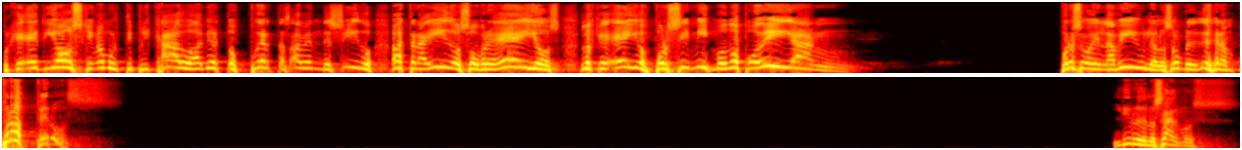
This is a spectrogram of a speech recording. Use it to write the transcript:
Porque es Dios quien ha multiplicado, ha abierto puertas, ha bendecido, ha traído sobre ellos lo que ellos por sí mismos no podían. Por eso en la Biblia los hombres de Dios eran prósperos. Libro de los Salmos.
